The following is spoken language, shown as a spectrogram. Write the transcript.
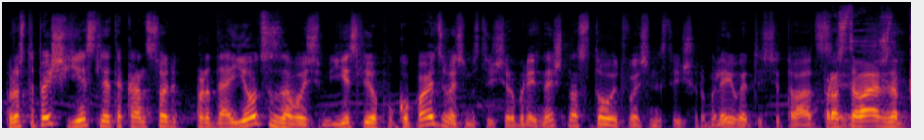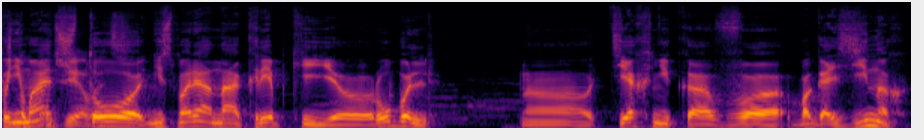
Просто, понимаешь, если эта консоль продается за 8, если ее покупают за 80 тысяч рублей, значит, она стоит 80 тысяч рублей в этой ситуации. Просто важно понимать, что, несмотря на крепкий э, рубль, э, техника в магазинах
